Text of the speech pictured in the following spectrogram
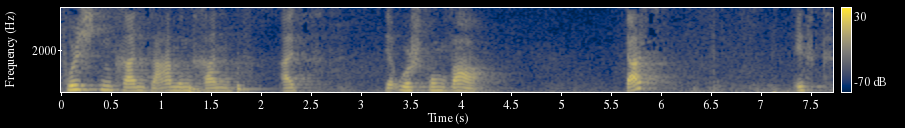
Früchten dran, Samen dran, als der Ursprung war. Das ist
